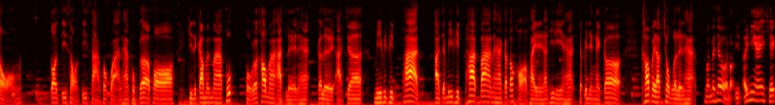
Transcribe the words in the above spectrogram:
สอง ตอนตีสองตีสามกว่าๆนะฮะผมก็พอกิจกรรมมันมาปุ๊บ ผมก็เข้ามาอัดเลยนะฮะ ก็เลยอาจจะมีผิดผิดพลาด อาจจะมีผิดพลาดบ้างนะฮะ ก็ต้องขออภัยในที่นี้นะฮะ จะเป็นยังไงก็เข้าไปรับชมกันเลยนะฮะ มันไม่ใช่แบบล็อกอินเอ้ยนี่ไงเช็ค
